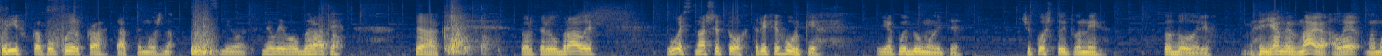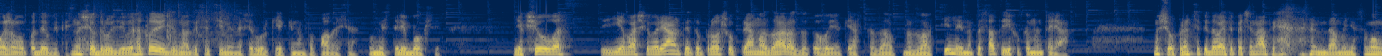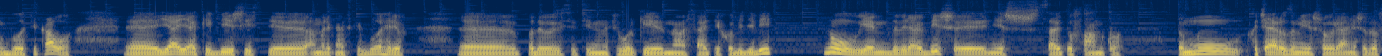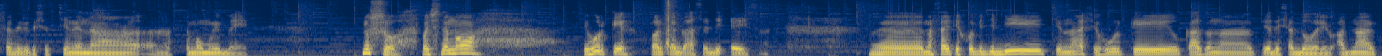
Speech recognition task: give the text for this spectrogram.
Плівка, пупирка. Так, це можна сміло, сміливо обирати. Так, сортери обрали. Ось наш ітог. Три фігурки. Як ви думаєте, чи коштують вони 100 доларів? Я не знаю, але ми можемо подивитися. Ну що, друзі, ви готові дізнатися ціни на фігурки, які нам попалися у містері боксі? Якщо у вас є ваші варіанти, то прошу прямо зараз, до того як я сказав, назвав ціни, написати їх у коментарях. Ну що, в принципі, давайте починати. да, мені самому було цікаво. Е, я, як і більшість е, американських блогерів, е, подивився ціни на фігурки на сайті HobbyDB. Ну, я їм довіряю більше, ніж сайту Funko. Тому, хоча я розумію, що реальніше за все дивитися ціни на е, самому eBay. Ну що, почнемо. Фігурки Фортагаса Ді Ейса. На сайті HobbyDB ціна фігурки указана 50 доларів. Однак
